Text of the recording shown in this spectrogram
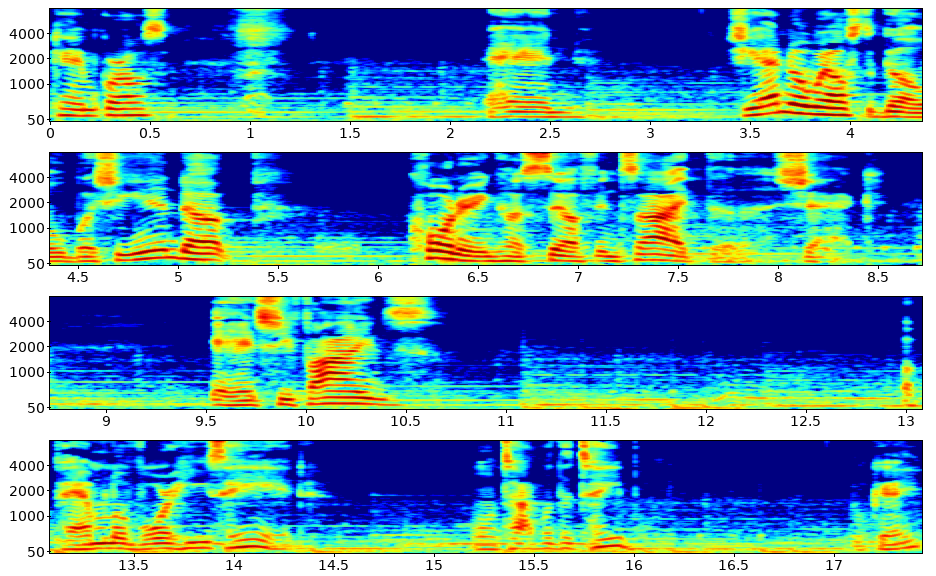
came across. And she had nowhere else to go, but she ended up cornering herself inside the shack. And she finds a Pamela Voorhees head on top of the table. Okay?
